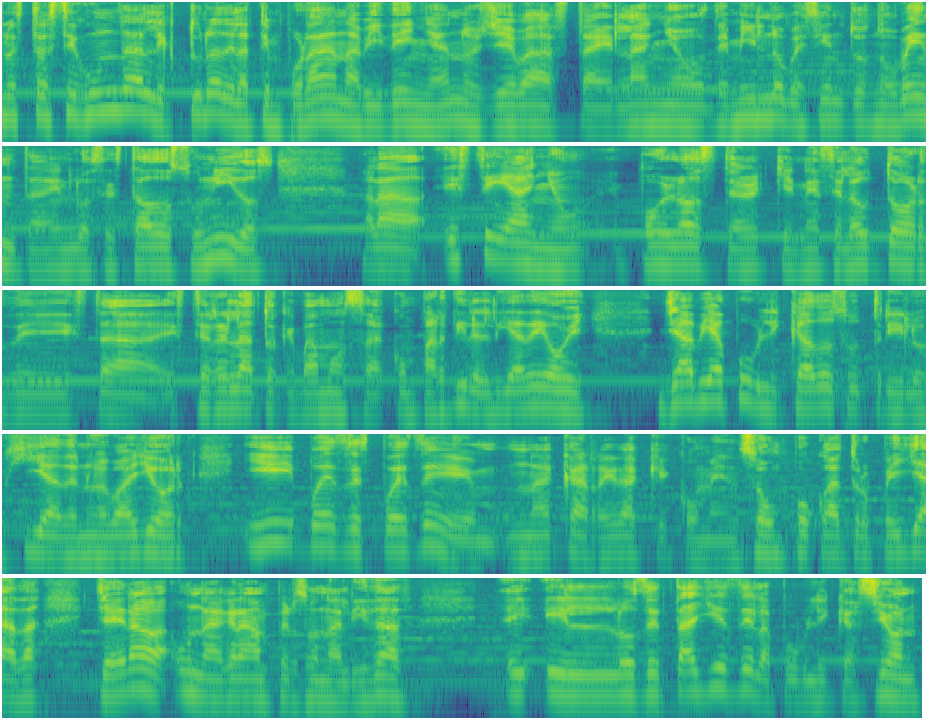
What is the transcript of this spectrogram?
Nuestra segunda lectura de la temporada navideña nos lleva hasta el año de 1990 en los Estados Unidos. Para este año, Paul Auster, quien es el autor de esta, este relato que vamos a compartir el día de hoy, ya había publicado su trilogía de Nueva York y pues después de una carrera que comenzó un poco atropellada, ya era una gran personalidad. Los detalles de la publicación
